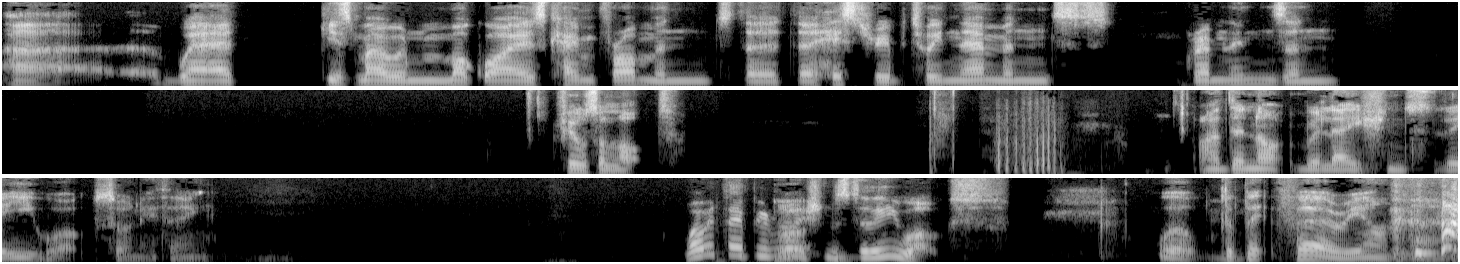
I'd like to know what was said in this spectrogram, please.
uh, where Gizmo and Mogwais came from, and the the history between them and Gremlins, and feels a lot. Are they not relations to the Ewoks or anything? Why would they be relations to the Ewoks? Well, they're a bit furry, aren't they?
